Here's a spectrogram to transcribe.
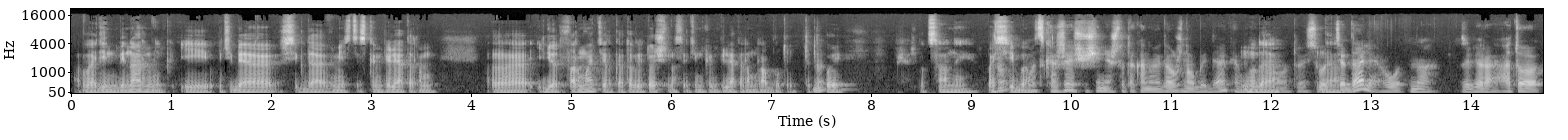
в один бинарник, и у тебя всегда вместе с компилятором э, идет форматер, который точно с этим компилятором работает. Ты Ну, такой, «Блядь, пацаны, спасибо. Ну, вот скажи ощущение, что так оно и должно быть, да? как Ну да, вот, То есть вот да. тебе дали, вот на, забирай. А то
